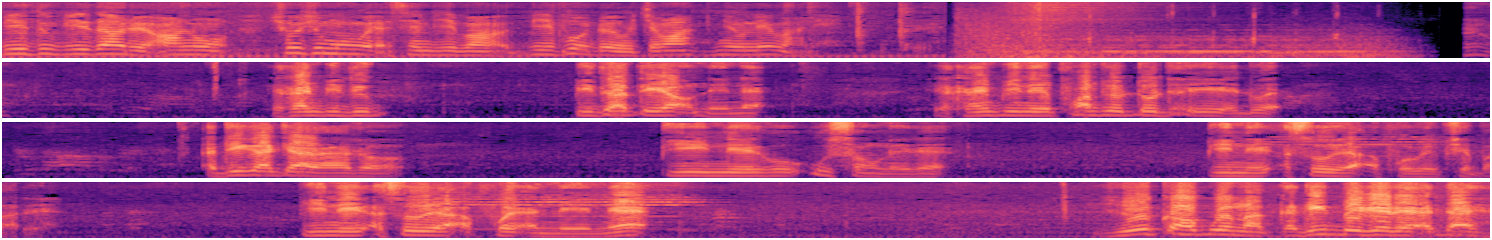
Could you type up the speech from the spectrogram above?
ပြည်သူပြည်သားတွေအားလုံးရှိုးရှိုးမွေးမွေးအဆင်ပြေပါပြေဖို့အတွက်ကိုကျမညွှန်လင်းပါတယ်ရခိုင်ပြည်သူပြည်သားတယောက်အနေနဲ့ရခိုင်ပြည်နယ်ဖွံ့ဖြိုးတိုးတက်ရေးအတွက်အဓိကကြတာတော့ပြည်နယ်ကိုဥဆောင်နေတဲ့ပြည်နယ်အစိုးရအဖွဲ့ပဲဖြစ်ပါတယ်ပြည်နယ်အစိုးရအဖွဲ့အနေနဲ့ ရွေးကောက်ပွဲမှာကတိပေးခဲ့တဲ့အတိုင်း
